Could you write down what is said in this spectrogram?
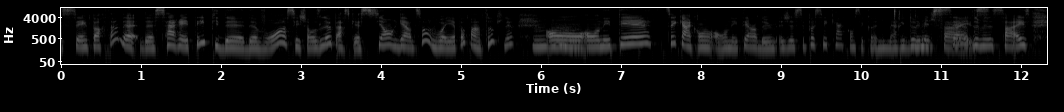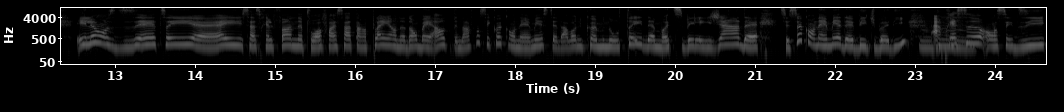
c'est important de, de s'arrêter puis de, de, voir ces choses-là parce que si on regarde ça, on le voyait pas pantoute, là. Mm-hmm. on, on, était, tu sais, quand on, on, était en deux, je sais pas c'est quand qu'on s'est connus, Marie, 2016. 2016. Et là, on se disait, tu sais, euh, hey, ça serait le fun de pouvoir faire ça à temps plein, on a donc bien hâte. Mais dans le fond, c'est quoi qu'on aimait? C'était d'avoir une communauté, de motiver les gens, de... c'est ça qu'on aimait de Beachbody. Mm-hmm. Après ça, on s'est dit,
